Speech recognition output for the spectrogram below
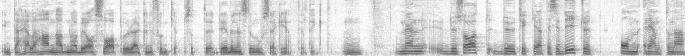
inte heller han hade några bra svar på hur det här kunde funka. Så att, eh, det är väl en stor osäkerhet. helt enkelt. Mm. Men du sa att du tycker att det ser dyrt ut om räntorna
